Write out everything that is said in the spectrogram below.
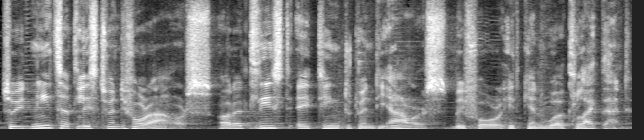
So it needs at least twenty-four hours or at least eighteen to twenty hours before it can work like that.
